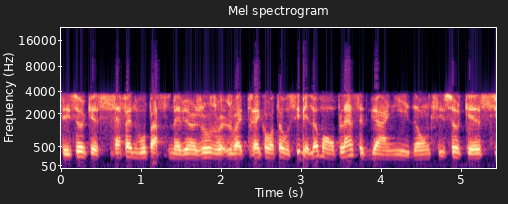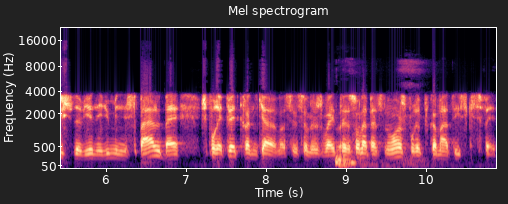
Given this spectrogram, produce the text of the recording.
c'est sûr que si ça fait un nouveau parti de ma vie un jour, je, vais- je vais être très content aussi. Mais là, mon plan, c'est de gagner. Donc, c'est sûr que si je deviens élu municipal, ben, je pourrais plus être chroniqueur. là, C'est ça. Là, je vais être sur la patinoire, je pourrais plus commenter ce qui se fait.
